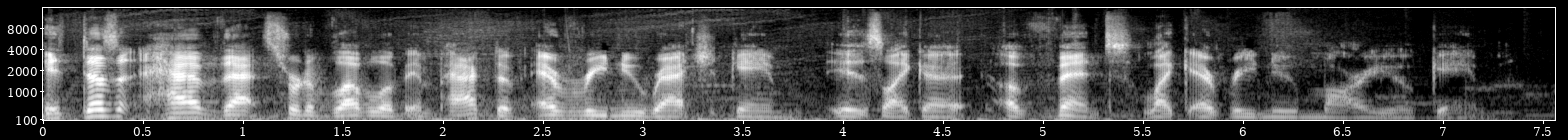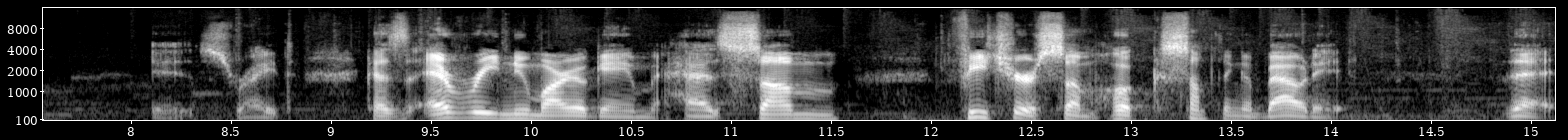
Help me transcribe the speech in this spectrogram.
it doesn't have that sort of level of impact of every new Ratchet game is like a event like every new Mario game is, right? Because every new Mario game has some feature, some hook, something about it that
